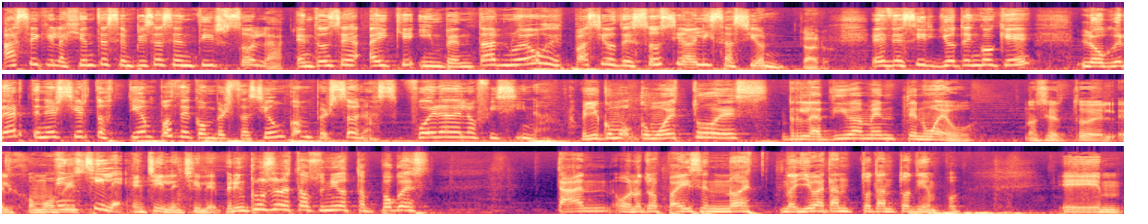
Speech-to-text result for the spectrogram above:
hace que la gente se empiece a sentir sola. Entonces hay que inventar nuevos espacios de socialización. Claro. Es decir, yo tengo que lograr tener ciertos tiempos de conversación con personas fuera de la oficina. Oye, como, como esto es relativamente nuevo, ¿no es cierto? El, el home office. En Chile. En Chile, en Chile. Pero incluso en Estados Unidos tampoco es tan, o en otros países no, es, no lleva tanto, tanto tiempo. Eh,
